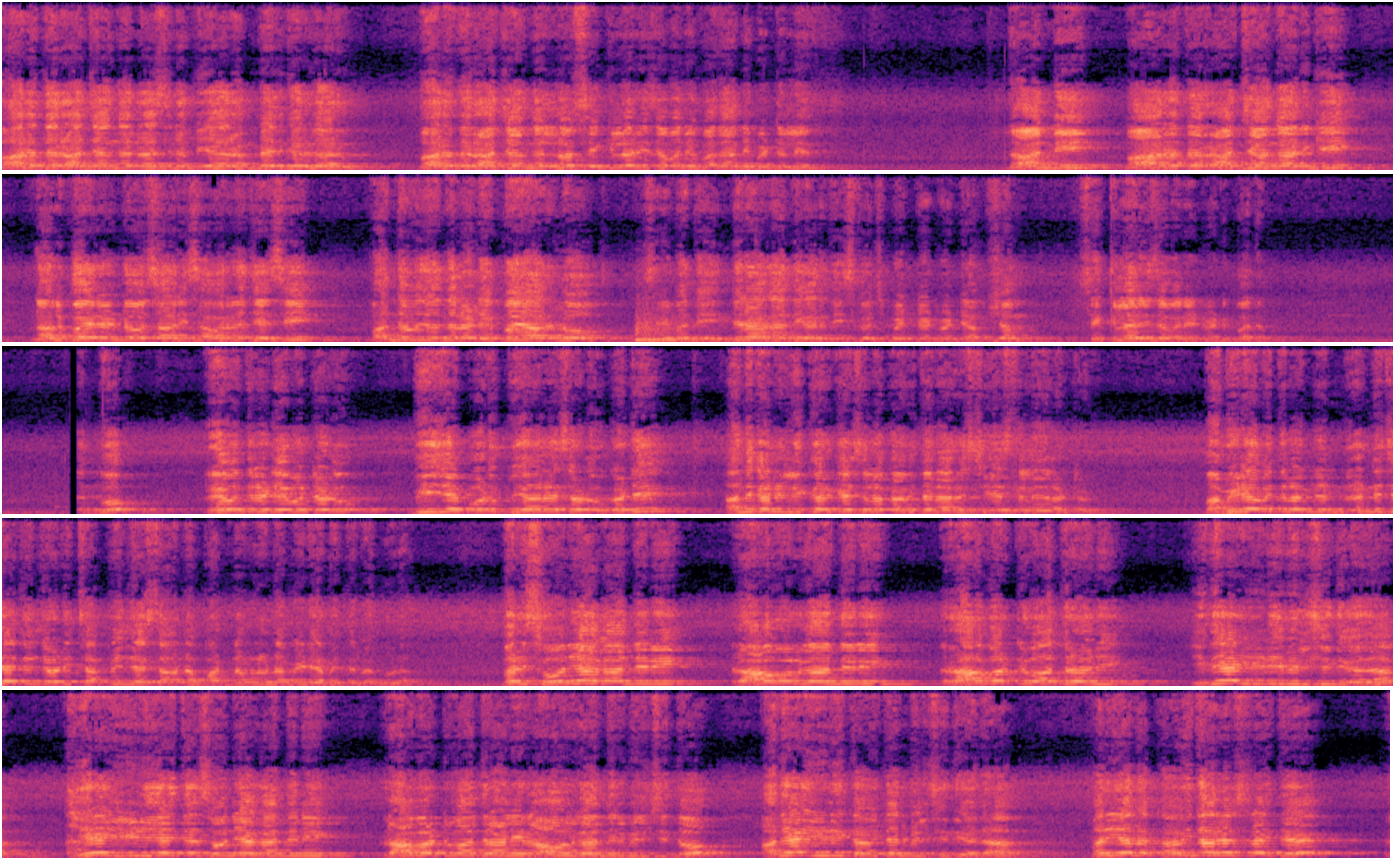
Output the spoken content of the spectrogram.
భారత రాజ్యాంగం రాసిన బిఆర్ అంబేద్కర్ గారు భారత రాజ్యాంగంలో సెక్యులరిజం అనే పదాన్ని పెట్టలేదు. దాన్ని భారత రాజ్యాంగానికి నలభై రెండవసారి సవరణ చేసి పంతొమ్మిది వందల డెబ్బై ఆరులో శ్రీమతి ఇందిరాగాంధీ గారు తీసుకొచ్చి పెట్టినటువంటి అంశం సెక్యులరిజం అనేటువంటి పదం. రేవంత్ రెడ్డి ఏమంటాడు? బీజేపీ వాడు బీఆర్ఎస్ వాడు ఒకటి అందుకని లిక్కర్ కేసులో కవితను అరెస్ట్ చేస్తలేదంటాడు. మా మీడియా మిత్రులకు నేను రెండు చేతులు జోడించి అప్పీల్ చేస్తా ఉన్నా పట్నంలో ఉన్న మీడియా మిత్రులకు కూడా. మరి సోనియా గాంధీని రాహుల్ గాంధీని రాబర్ట్ వాద్రాని ఇదే ఈడీ పిలిచింది కదా. ఏ ఈడీ అయితే సోనియా గాంధీని రాబర్ట్ వాద్రాని రాహుల్ గాంధీని పిలిచిందో అదే ఈడీ కవితని పిలిచింది కదా. మరి ఇలా కవిత అరెస్ట్ అయితే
